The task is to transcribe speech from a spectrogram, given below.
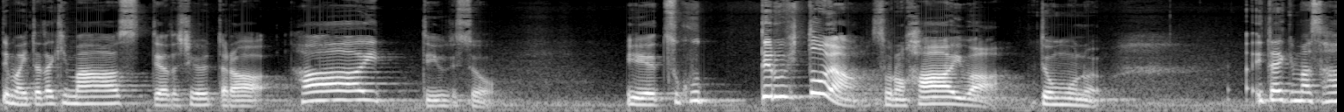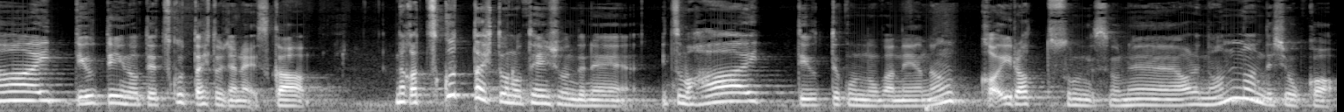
で、まあ、いただきますって私が言ったら、はーいって言うんですよ。いや、作っててる人やん、その、はーいは。って思うのよ。いただきます、はーいって言っていいのって作った人じゃないですか。なんか作った人のテンションでね、いつもはーいって言ってくるのがね、なんかイラッとするんですよね。あれ何なんでしょうか。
